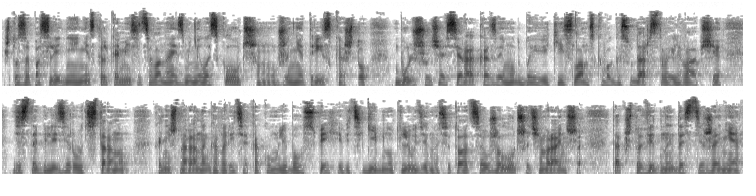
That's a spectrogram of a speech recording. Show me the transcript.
что за последние несколько месяцев она изменилась к лучшему. Уже нет риска, что большую часть Ирака займут боевики исламского государства или вообще дестабилизируют страну. Конечно, рано говорить о каком-либо успехе, ведь гибнут люди, но ситуация уже лучше, чем раньше. Так что видны достижения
